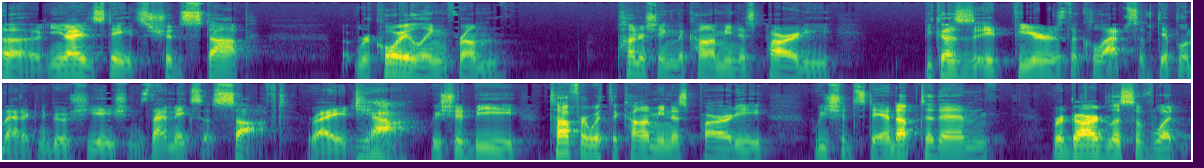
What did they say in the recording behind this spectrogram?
uh, United States should stop recoiling from punishing the Communist Party because it fears the collapse of diplomatic negotiations. That makes us soft, right? Yeah. We should be tougher with the Communist Party. We should stand up to them regardless of what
